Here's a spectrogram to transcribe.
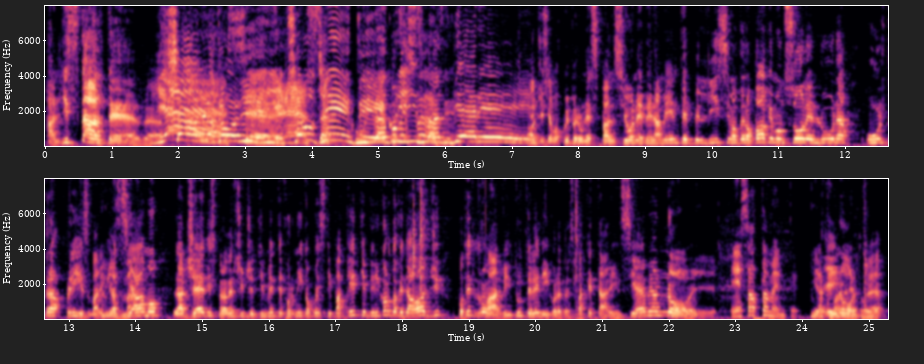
agli starter! Yes! Ciao relatori! Yes! Ciao gente! Ultra Prisma Sghere! Oggi siamo qui per un'espansione veramente bellissima, ovvero Pokémon Sole e Luna Ultra Prisma. Ringraziamo Prisma. la Jedis per averci gentilmente fornito questi pacchetti e vi ricordo che da oggi potete trovarli in tutte le edicole per spacchettare insieme a noi. Esattamente. Mi e inoltre,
